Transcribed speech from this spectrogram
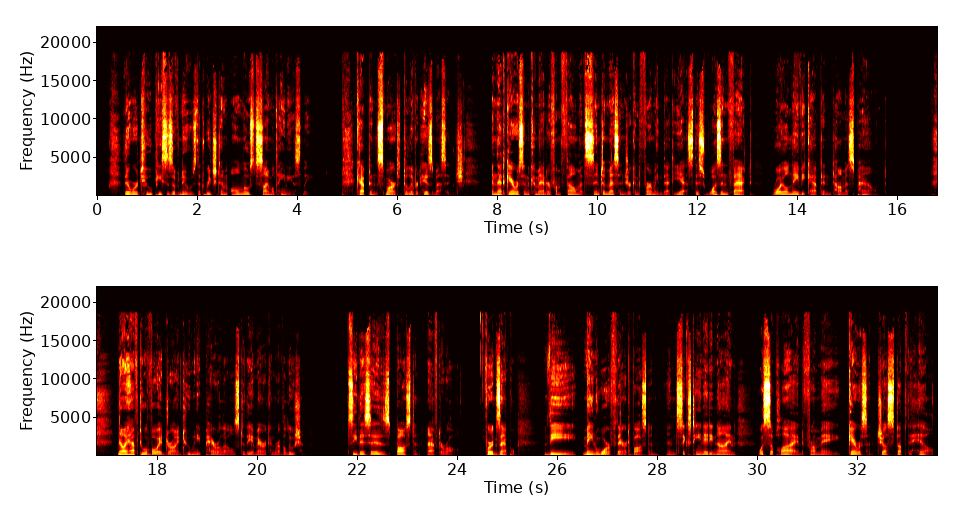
There were two pieces of news that reached him almost simultaneously. Captain Smart delivered his message, and that garrison commander from Falmouth sent a messenger confirming that yes, this was in fact Royal Navy Captain Thomas Pound. Now, I have to avoid drawing too many parallels to the American Revolution. See, this is Boston, after all. For example, the main wharf there at Boston in 1689 was supplied from a garrison just up the hill.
